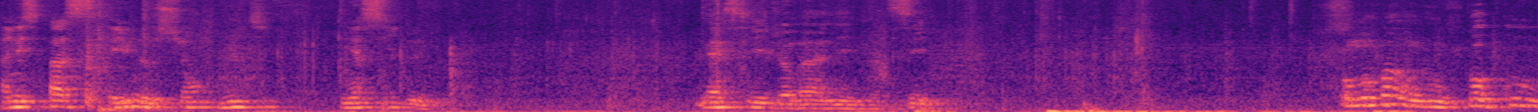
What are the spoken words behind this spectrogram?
un espace et une notion multiple. Merci Denis. Merci Giovanni, merci. Au moment où beaucoup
